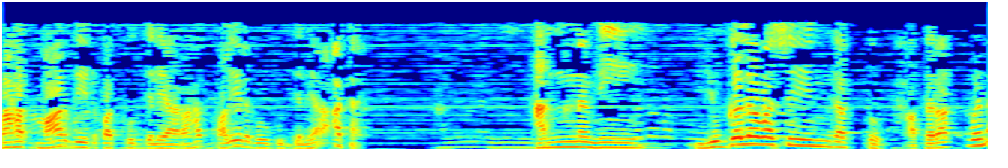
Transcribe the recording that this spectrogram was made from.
රහත් මාර්ගයටපත් පුද්ගලයා රහත් ඵලය ලැබුව පුද්ගලයා අටයි. අන්න මේ යුගල වශයෙන් ගත්තොත් හතරක් වන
